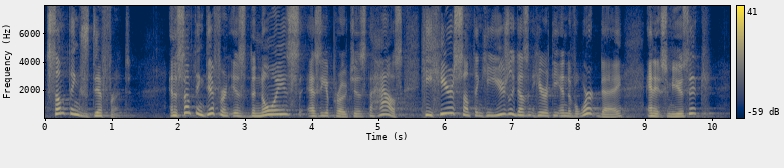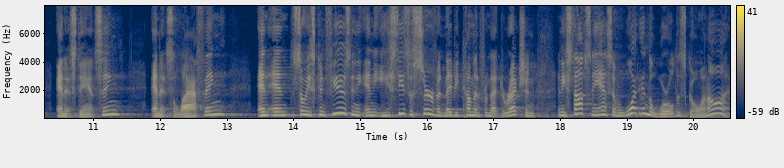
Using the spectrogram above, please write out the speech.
something's different. And something different is the noise as he approaches the house. He hears something he usually doesn't hear at the end of a workday, and it's music, and it's dancing, and it's laughing. And, and so he's confused, and he, and he sees a servant maybe coming from that direction, and he stops and he asks him, What in the world is going on?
